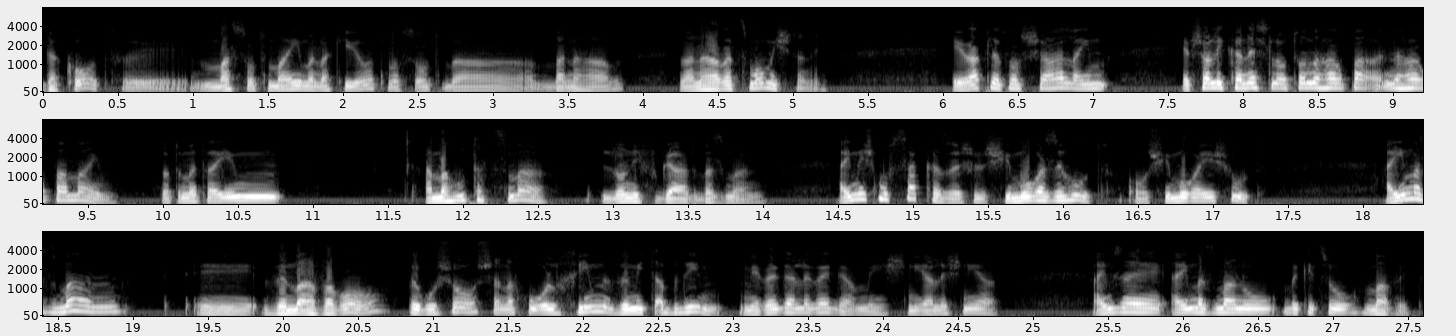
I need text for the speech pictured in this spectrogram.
דקות אה, מסות מים ענקיות נוסעות בנהר, והנהר עצמו משתנה. הרקלטוס שאל האם אפשר להיכנס לאותו נהר, נהר פעמיים. זאת אומרת, האם המהות עצמה לא נפגעת בזמן? האם יש מושג כזה של שימור הזהות או שימור הישות? האם הזמן ומעברו פירושו שאנחנו הולכים ומתאבדים מרגע לרגע, משנייה לשנייה? האם, זה, האם הזמן הוא, בקיצור, מוות?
